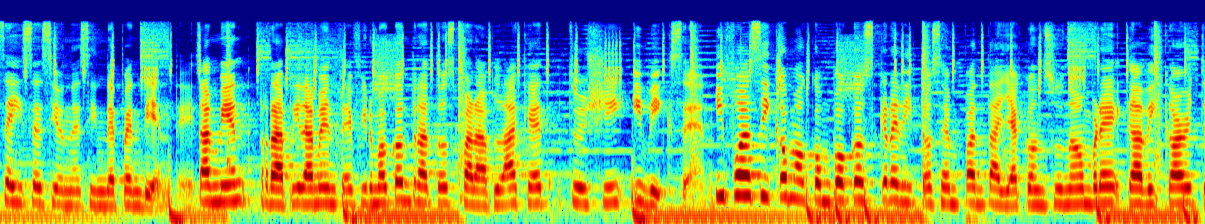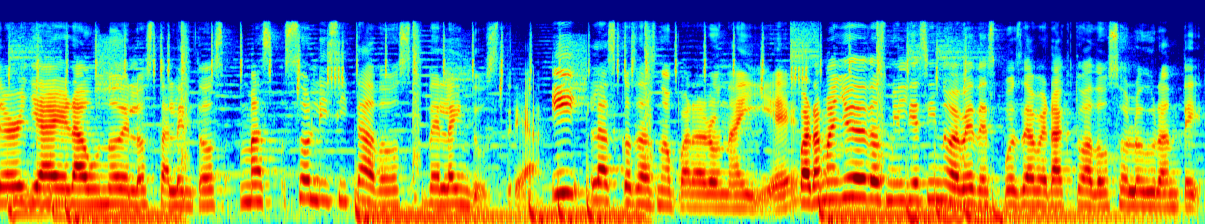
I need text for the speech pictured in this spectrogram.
seis sesiones independientes. También rápidamente firmó contratos para Blackhead, Tushy y Vixen. Y fue así como con pocos créditos en pantalla con su nombre, Gaby Carter ya era uno de los talentos más solicitados de la industria. Y las cosas no pararon ahí, ¿eh? Para mayo de 2019, después de haber actuado solo durante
